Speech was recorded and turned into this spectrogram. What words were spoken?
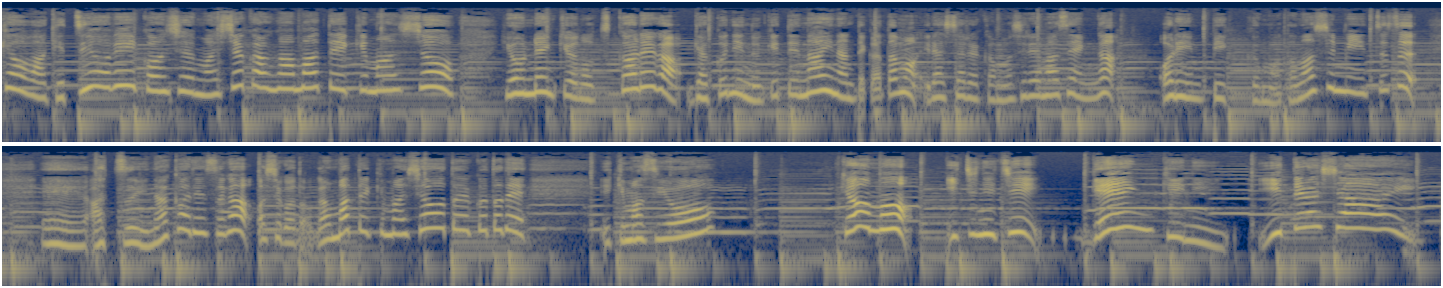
今日は月曜日今週も1週間頑張っていきましょう。4連休の疲れが逆に抜けてないなんて方もいらっしゃるかもしれませんがオリンピックも楽しみつつ、えー、暑い中ですがお仕事頑張っていきましょうということでいきますよ。今日も一日元気にいってらっしゃい。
